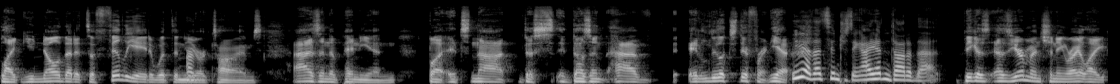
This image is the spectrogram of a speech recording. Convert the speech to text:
like, you know that it's affiliated with the New York Times as an opinion, but it's not this, it doesn't have, it looks different. Yeah. Yeah, that's interesting. I hadn't thought of that. Because as you're mentioning, right, like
